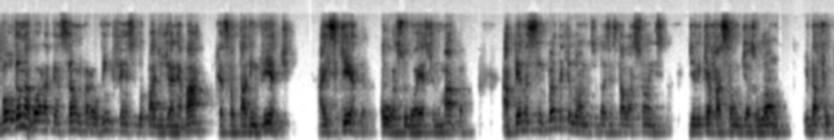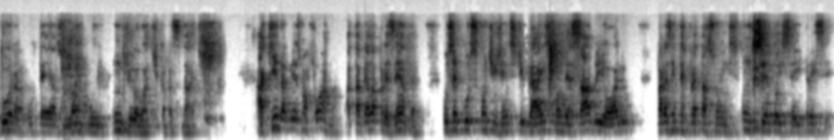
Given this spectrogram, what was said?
Voltando agora a atenção para o ring fence do Padre de Anebá, ressaltado em verde, à esquerda ou a sudoeste no mapa, apenas 50 quilômetros das instalações de liquefação de azulão e da futura UTE azulão com 1 gigawatt de capacidade. Aqui, da mesma forma, a tabela apresenta os recursos contingentes de gás, condensado e óleo para as interpretações 1C, 2C e 3C.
